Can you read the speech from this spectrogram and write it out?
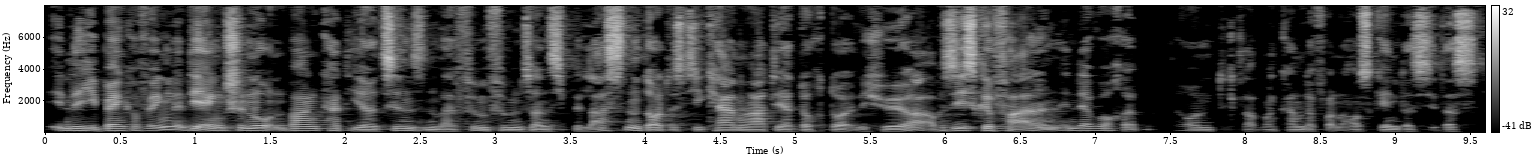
In der Bank of England, die englische Notenbank, hat ihre Zinsen bei 5,25 belassen. Dort ist die Kernrate ja doch deutlich höher, aber sie ist gefallen in der Woche und ich glaube, man kann davon ausgehen, dass sie das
